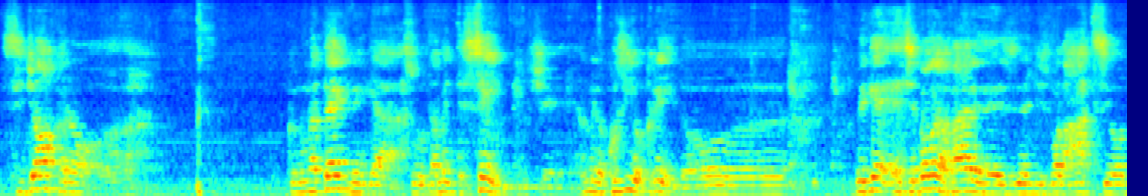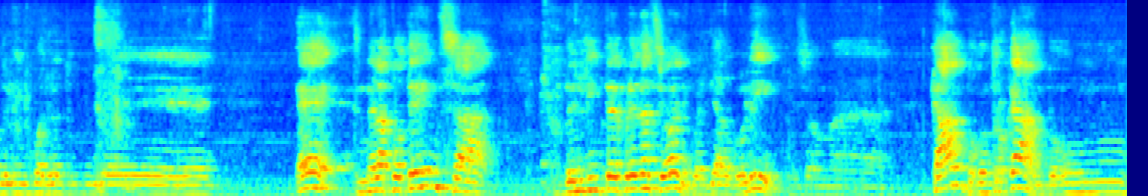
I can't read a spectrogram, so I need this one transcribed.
si giocano con una tecnica assolutamente semplice almeno così io credo perché c'è poco da fare degli svolazio, delle inquadrature. È nella potenza dell'interpretazione di quel dialogo lì, insomma, campo contro campo, un,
